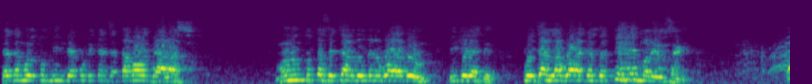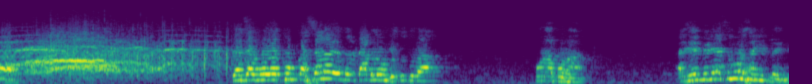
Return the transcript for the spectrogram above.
त्याच्यामुळे तू मिंद्यापोटी त्यांच्या दबावात बी आला असशील. म्हणून तू तसे चार दोन जण गोळा करून ही केले असते. तू ज्यांना गोळा केलं तर तेच मला येऊन सांगितलं. हा. त्याच्यामुळं तू कशाला डागलवून घेतो तुला? पुन्हा पुन्हा. आणि हे मीडिया समोर सांगितलंय मी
